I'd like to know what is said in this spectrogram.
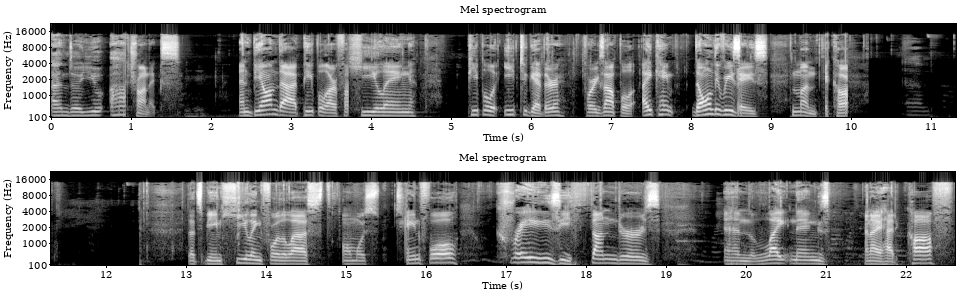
and uh, you ah, electronics. And beyond that, people are fu- healing. People eat together for example, I came. The only reason is month a car that's been healing for the last almost rainfall, crazy thunders and lightnings, and I had cough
